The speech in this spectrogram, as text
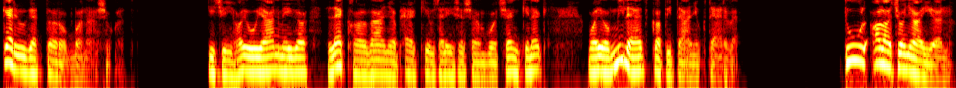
kerülgette a robbanásokat. Kicsiny hajóján még a leghalványabb elképzelése sem volt senkinek, vajon mi lehet kapitányuk terve. Túl alacsonyan jön,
